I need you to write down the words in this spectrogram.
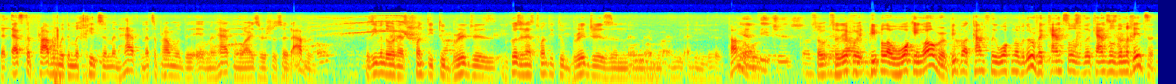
That, that's the problem with the Mechitza in Manhattan. That's the problem with the in Manhattan. Why is there Shusar Rabin? Because even though it has 22 bridges, because it has 22 bridges and, and, and, and, and uh, tunnels, so, so therefore, people are walking over. People are constantly walking over the roof. It cancels the cancels the mechitza.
